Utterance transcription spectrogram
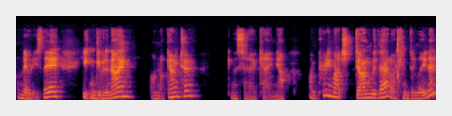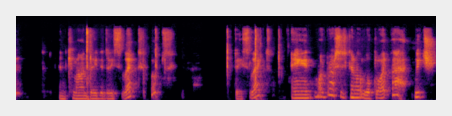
And there it is there. You can give it a name. I'm not going to. I'm going to say okay. Now I'm pretty much done with that. I can delete it and Command D to deselect. Oops, deselect. And my brush is going to look like that, which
